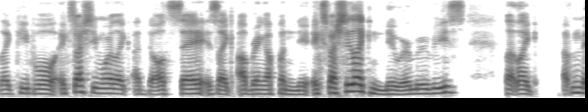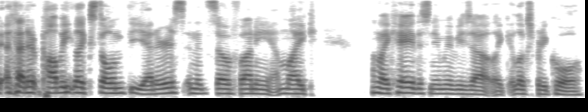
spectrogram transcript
like people, especially more like adults, say is like I'll bring up a new, especially like newer movies that like that it probably like still in theaters, and it's so funny. I'm like, I'm like, hey, this new movie's out, like it looks pretty cool,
